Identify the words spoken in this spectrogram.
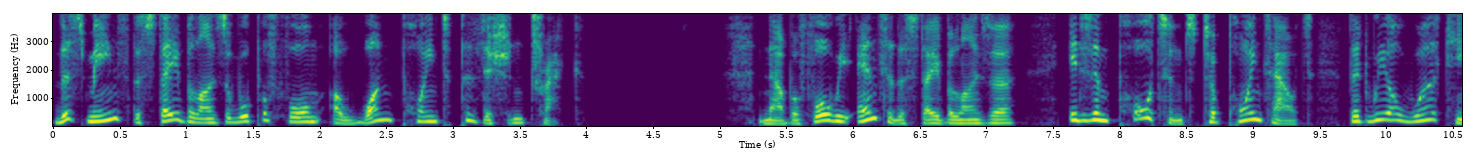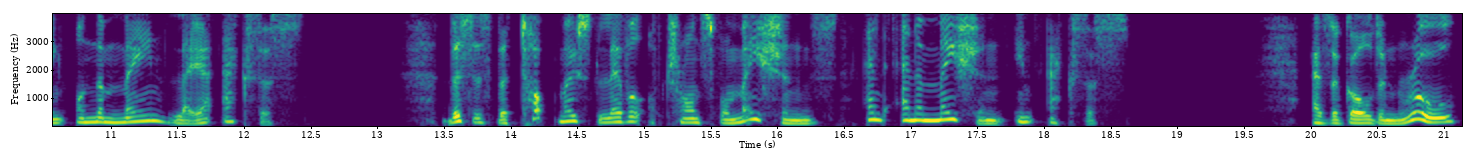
This means the stabilizer will perform a one point position track. Now, before we enter the stabilizer, it is important to point out that we are working on the main layer axis. This is the topmost level of transformations and animation in Axis. As a golden rule,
